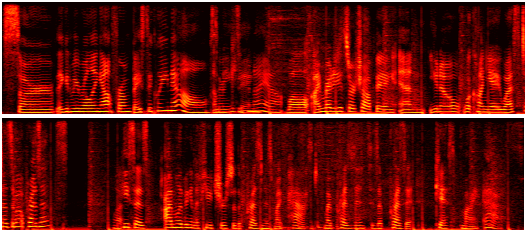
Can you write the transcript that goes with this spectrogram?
So they're going to be rolling out from basically now. So keep an eye out. Well, I'm ready to start shopping, and you know what Kanye West says about presents? What? He says, "I'm living in the future, so the present is my past. My present is a present. Kiss my ass."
